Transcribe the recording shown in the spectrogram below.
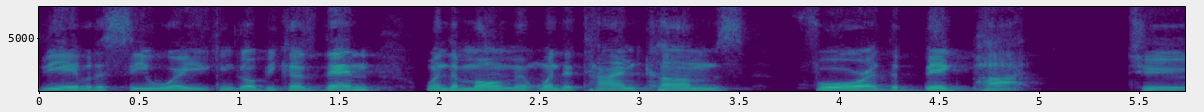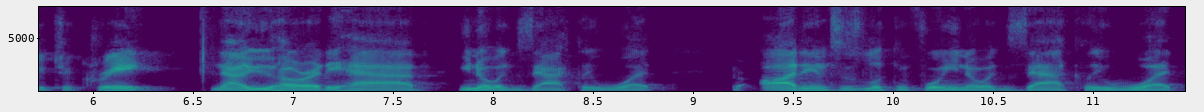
be able to see where you can go because then when the moment when the time comes for the big pot to to create now you already have you know exactly what your audience is looking for you know exactly what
